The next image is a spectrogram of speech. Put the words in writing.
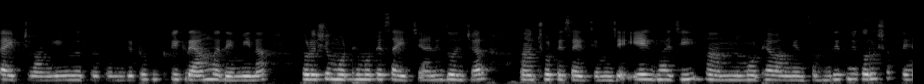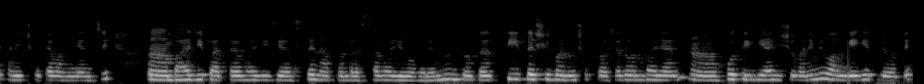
टाईपचे वांगे घेतले होते. म्हणजे 250 ग्रॅममध्ये मी ना थोडेसे मोठे-मोठे साईजचे आणि दोन चार छोटे साईजचे म्हणजे एक भाजी मोठ्या वांग्यांचं भरीत मी करू शकते आणि छोट्या वांग्यांची भाजी पातळ भाजी जी असते ना आपण रस्सा भाजी वगैरे म्हणतो, तर ती तशी बनवू शकतो. अशा दोन भाज्या होतील या हिशोबाने मी वांगे घेतले होते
